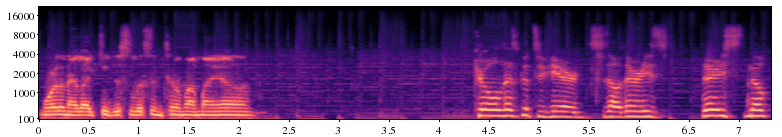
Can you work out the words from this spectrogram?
more than I like to just listen to them on my own. Cool, that's good to hear. So there is there is no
